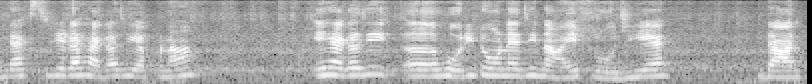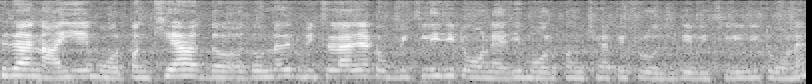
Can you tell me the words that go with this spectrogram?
ਨੈਕਸਟ ਜਿਹੜਾ ਹੈਗਾ ਜੀ ਆਪਣਾ ਇਹ ਹੈਗਾ ਜੀ ਅ, ਹੋਰੀ ਟੋਨ ਹੈ ਜੀ ਨਾ ਇਹ ਫਰੋਜੀ ਹੈ। ਡਾਰਕ ਜਾਂ ਨਾ ਹੀ ਇਹ ਮੋਰ ਪੰਖੀਆ, ਦੋ- ਦੋਨਾਂ ਦੇ ਵਿਚਲਾ ਜਾਂ ਟੋ, ਵਿਚਲੀ ਜੀ ਟੋਨ ਹੈ ਜੀ, ਮੋਰ ਪੰਖੀਆ ਤੇ ਫਰੋਜੀ ਦੇ ਵਿਚਲੀ ਜੀ ਟੋਨ ਹੈ।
